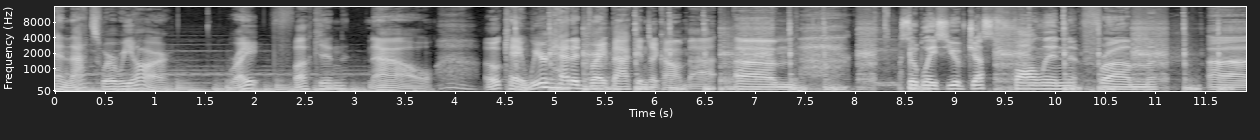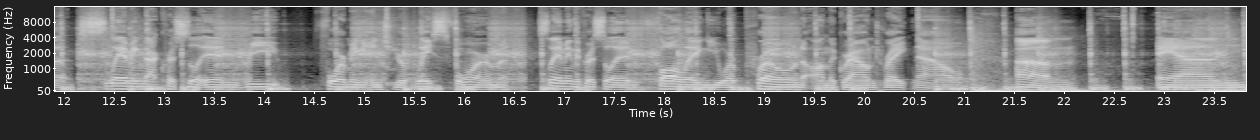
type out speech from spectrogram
And that's where we are. Right fucking now. Okay, we're headed right back into combat. Um, so, Blaze, you have just fallen from uh, slamming that crystal in, reforming into your Blaze form, slamming the crystal in, falling. You are prone on the ground right now. Um, and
